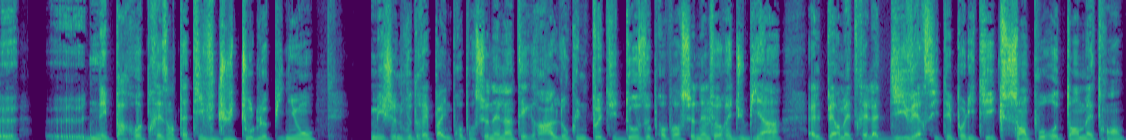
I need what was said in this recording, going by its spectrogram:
euh, euh, n'est pas représentatif du tout de l'opinion mais je ne voudrais pas une proportionnelle intégrale. Donc une petite dose de proportionnelle ferait du bien. Elle permettrait la diversité politique sans pour autant mettre en,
